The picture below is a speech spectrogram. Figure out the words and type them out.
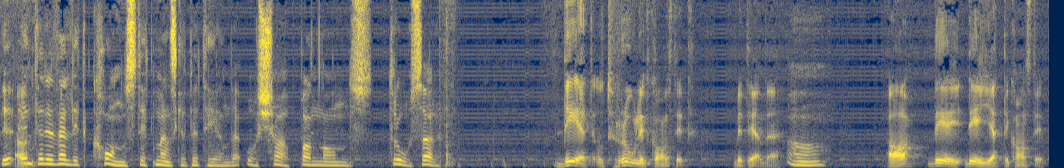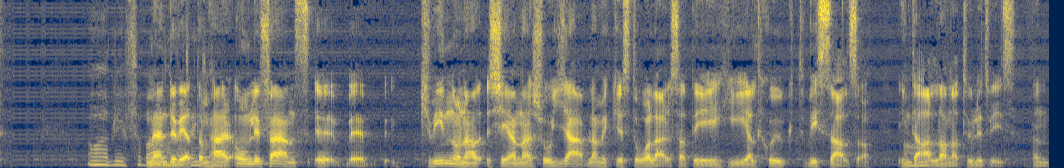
det, Ja. är inte det väldigt konstigt mänskligt beteende att köpa någons trosor? Det är ett otroligt konstigt beteende. Ja, Ja, det är, det är jättekonstigt. ja jag blir förbannad. Men du vet de här på det. Onlyfans eh, eh, kvinnorna tjänar så jävla mycket stålar så att det är helt sjukt. Vissa alltså. Inte alla naturligtvis. Men,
